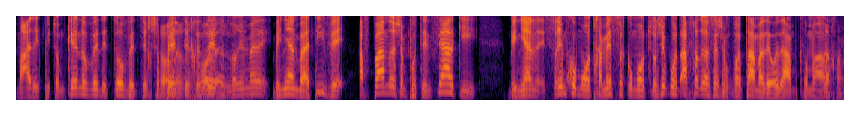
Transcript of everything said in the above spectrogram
מעלית פתאום כן עובדת, עובד, צריך סולר, לשפץ, צריך לזה, את הדברים כן. האלה. בניין בעייתי, ואף פעם לא יש שם פוטנציאל, כי בניין 20 קומות, 15 קומות, 30 קומות, אף אחד לא יעשה שם כבר תמ"א לעולם. כלומר, נכון.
